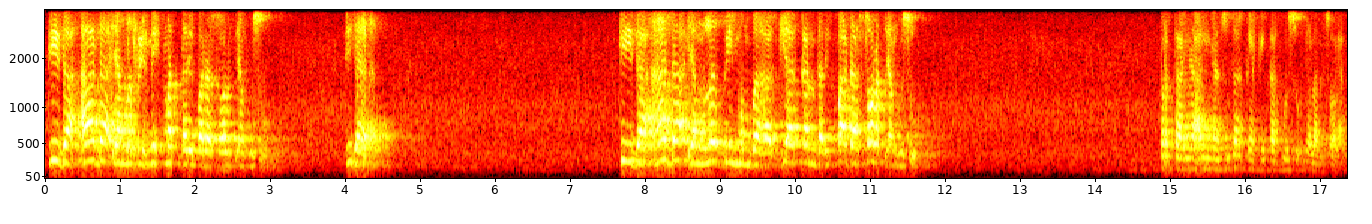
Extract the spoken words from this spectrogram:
Tidak ada yang lebih nikmat daripada sholat yang khusyuk. Tidak ada. Tidak ada yang lebih membahagiakan daripada sholat yang khusyuk. Pertanyaannya, sudahkah kita khusyuk dalam sholat?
